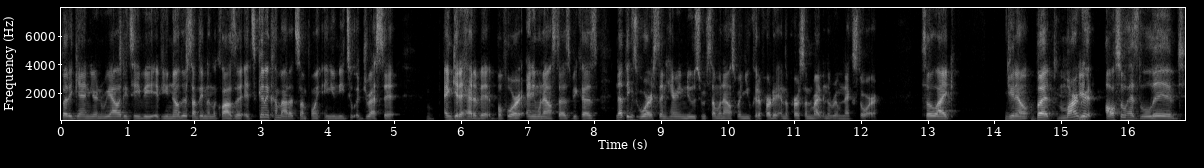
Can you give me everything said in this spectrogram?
But again, you're in reality TV. If you know there's something in the closet, it's going to come out at some point, and you need to address it and get ahead of it before anyone else does because nothing's worse than hearing news from someone else when you could have heard it in the person right in the room next door. So like, you know, but Margaret also has lived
